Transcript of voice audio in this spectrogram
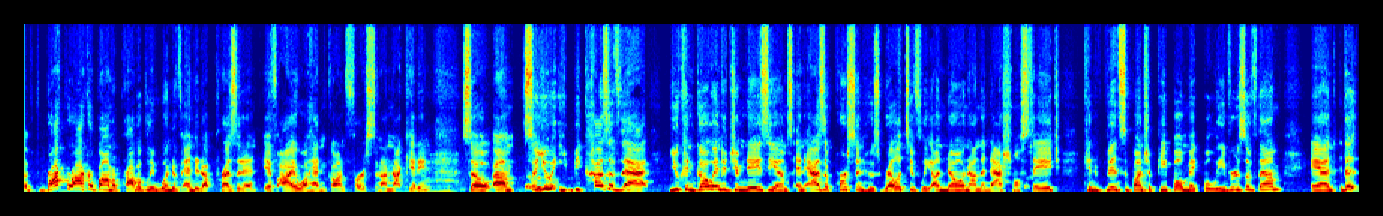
Barack, Barack Obama probably wouldn't have ended up president if Iowa hadn't gone first, and I'm not kidding. So, um, so you because of that you can go into gymnasiums and as a person who's relatively unknown on the national stage convince a bunch of people make believers of them and the,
